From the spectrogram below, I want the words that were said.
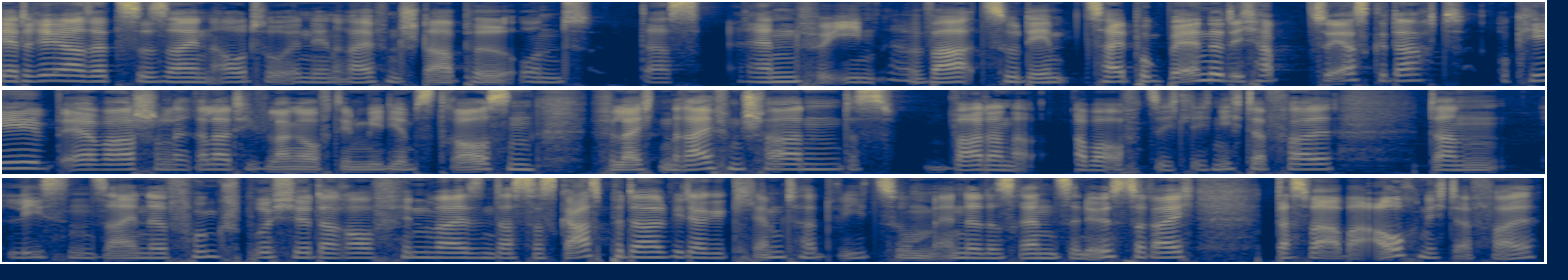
Der Dreher setzte sein Auto in den Reifenstapel und das Rennen für ihn war zu dem Zeitpunkt beendet. Ich habe zuerst gedacht, okay, er war schon relativ lange auf den Mediums draußen, vielleicht ein Reifenschaden. Das war dann aber offensichtlich nicht der Fall. Dann ließen seine Funksprüche darauf hinweisen, dass das Gaspedal wieder geklemmt hat, wie zum Ende des Rennens in Österreich. Das war aber auch nicht der Fall.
